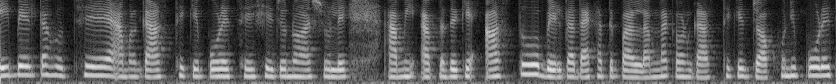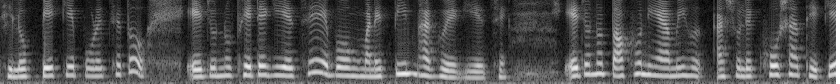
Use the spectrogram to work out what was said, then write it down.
এই বেলটা হচ্ছে আমার গাছ থেকে পড়েছে, সেজন্য আসলে আমি আপনাদেরকে আস্ত বেলটা দেখাতে পারলাম না। কারণ গাছ থেকে যখনই পড়েছিল, পেকে পড়েছে তো এই জন্য ফেটে গিয়েছে এবং মানে তিন ভাগ হয়ে গিয়েছে। এজন্য তখনই আমি আসলে খোসা থেকে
